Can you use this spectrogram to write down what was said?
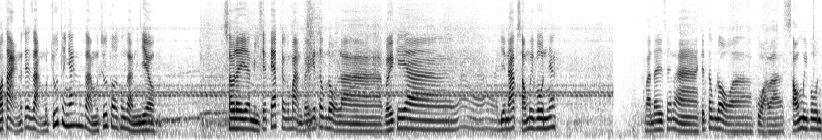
có tải nó sẽ giảm một chút thôi nhé nó giảm một chút thôi, không giảm nhiều. Sau đây à, mình sẽ test cho các bạn với cái tốc độ là, với cái à, điện áp 60V nhé và đây sẽ là cái tốc độ à, của 60V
